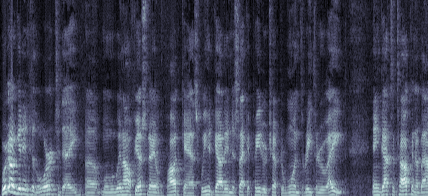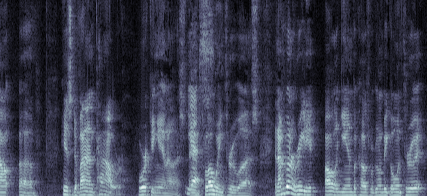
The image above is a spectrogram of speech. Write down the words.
we're going to get into the Word today. Uh, when we went off yesterday on the podcast, we had got into Second Peter chapter one three through eight, and got to talking about. Uh, his divine power working in us yes. and flowing through us. And I'm going to read it all again because we're going to be going through it.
